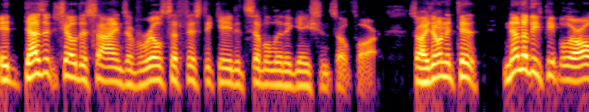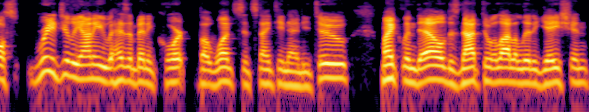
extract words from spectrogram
It doesn't show the signs of real sophisticated civil litigation so far. So I don't intend None of these people are all Rudy Giuliani hasn't been in court but once since 1992. Mike Lindell does not do a lot of litigation.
